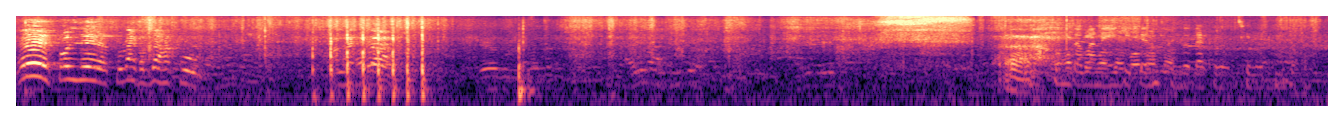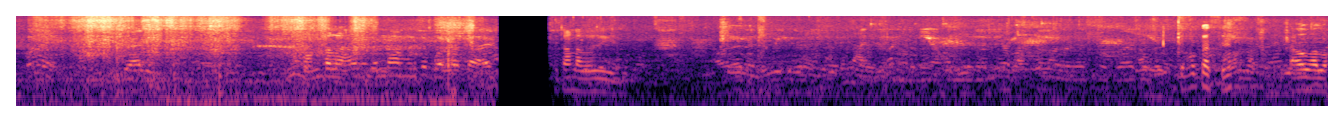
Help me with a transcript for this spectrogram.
Eh, tolnya, tunai kerja aku. Anak kerja. কোনটা মানে এই দেখা যাচ্ছিল তাও ভালো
